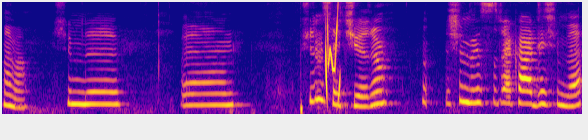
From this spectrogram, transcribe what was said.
Tamam. Şimdi eee, şunu seçiyorum. Şimdi sıra kardeşimde.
